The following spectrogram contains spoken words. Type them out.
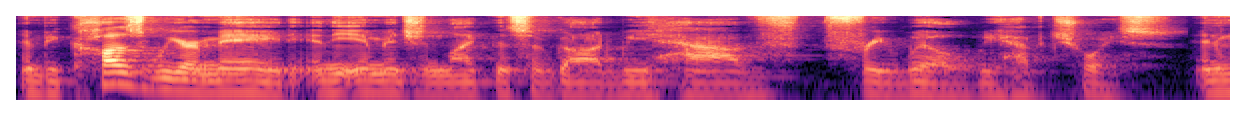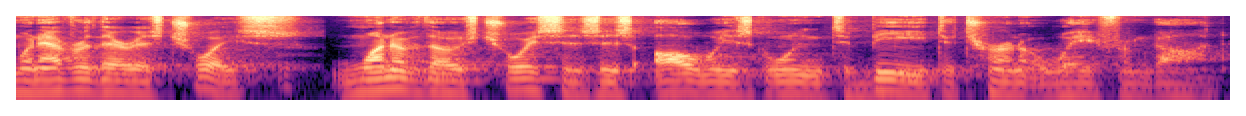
And because we are made in the image and likeness of God, we have free will, we have choice. And whenever there is choice, one of those choices is always going to be to turn away from God.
